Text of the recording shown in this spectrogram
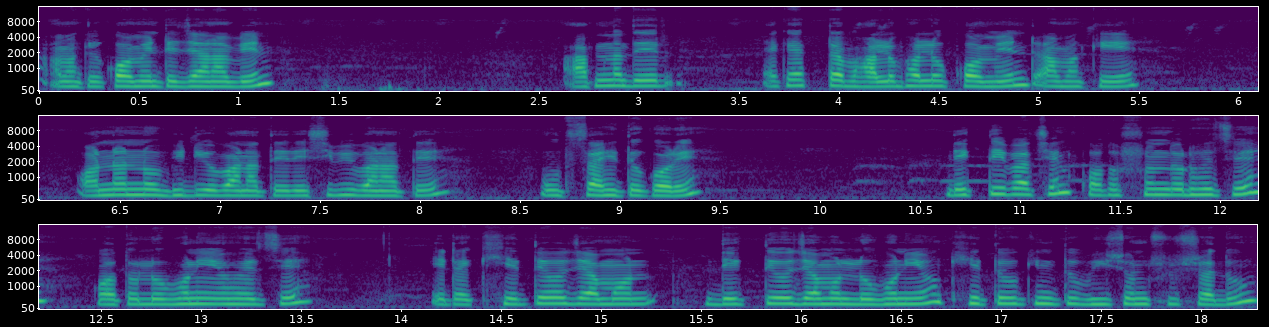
আমাকে কমেন্টে জানাবেন। আপনাদের এক একটা ভালো ভালো কমেন্ট আমাকে অন্যান্য ভিডিও বানাতে রেসিপি বানাতে উৎসাহিত করে। দেখতেই পাচ্ছেন কত সুন্দর হয়েছে, কত লোভনীয় হয়েছে। এটা খেতেও যেমন দেখতেও যেমন লোভনীয়, খেতেও কিন্তু ভীষণ সুস্বাদু।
